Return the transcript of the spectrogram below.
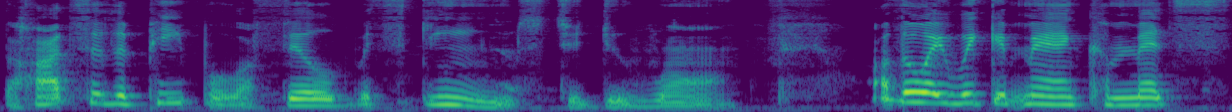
the hearts of the people are filled with schemes to do wrong. Although a wicked man commits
